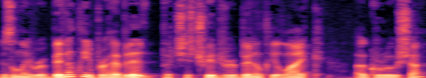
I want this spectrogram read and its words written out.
is only rabbinically prohibited, but she's treated rabbinically like a grusha,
